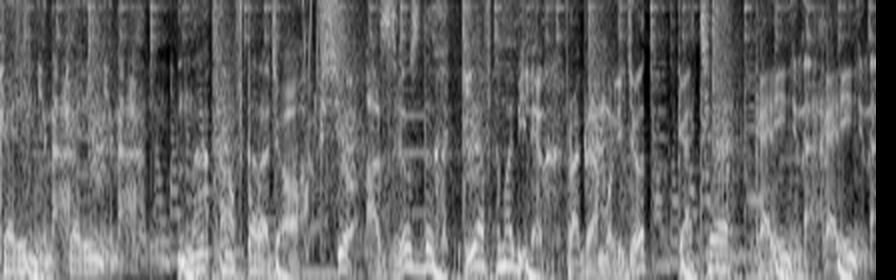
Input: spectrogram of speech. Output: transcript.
Каренина. Каренина. На Авторадио. Все о звездах и автомобилях. Программу ведет Катя Каренина. Каренина.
